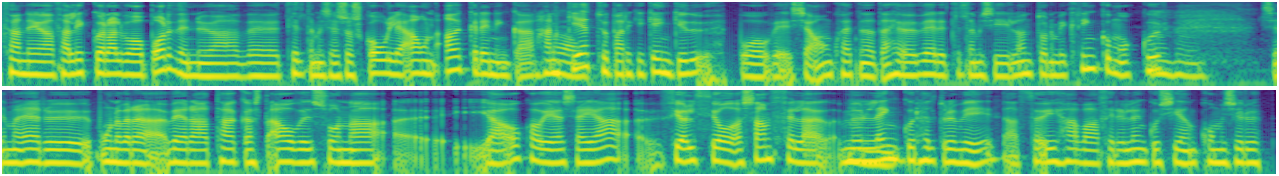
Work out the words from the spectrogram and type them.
þannig að það liggur alveg á borðinu að eh, til dæmis eins og skóli án aðgreiningar, hann Já. getur bara ekki gengið upp og við sjáum hvernig þetta hefur verið til dæmis í löndunum í kringum okkur mm -hmm. sem eru búin að vera, vera að takast á við svona eh, já, hvað ég að segja fjölþjóða samfélag mjög mm lengur heldur en við að þau hafa fyrir lengur síðan komið sér upp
